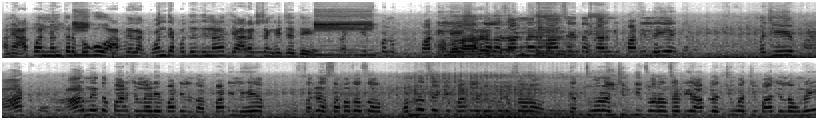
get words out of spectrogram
आणि आपण नंतर बघू आपल्याला कोणत्या पद्धतीनं जे आरक्षण घ्यायचं ते. नक्कीच पण पाटील हे शब्दाला जागणारे माणसं आहेत कारण की पाटील हे म्हणजे आठ आर नाही तर पारचे लढे पाटील पाटील हे सगळ्या समाजाचा म्हणणंच आहे की पाटलाने उपयोग सोडावं. त्या चोर चिंती चोरांसाठी आपल्या जीवाची बाजी लावू नये.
